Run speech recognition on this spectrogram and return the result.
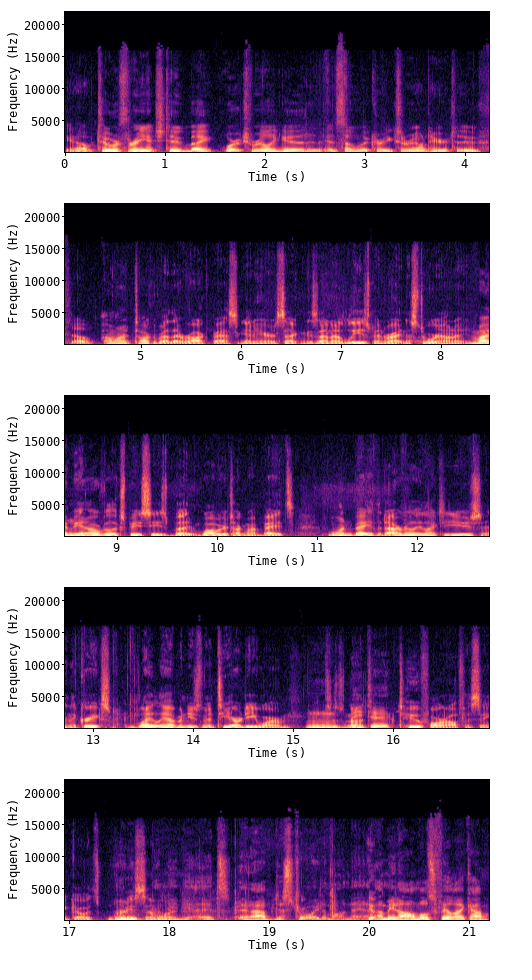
you know, two or three inch tube bait works really good in, in some of the creeks around here too. So I want to talk about that rock bass again here in a second because I know Lee's been writing a story on it. It might be an mm-hmm. overlooked species, but while we were talking about baits, one bait that I really like to use in the creeks lately, I've been using a TRD worm, which mm-hmm, is not too. far off of Senko. It's pretty mm-hmm. I similar. mean, yeah, it's and I've destroyed them on that. Yep. I mean, I almost feel like I've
